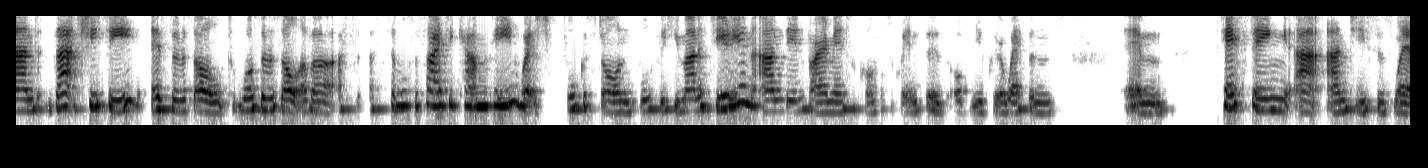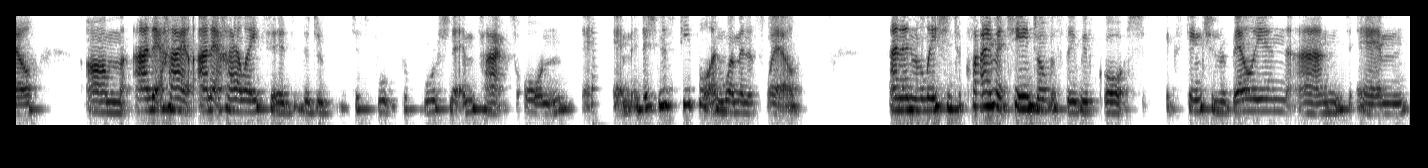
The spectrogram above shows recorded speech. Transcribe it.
and that treaty is the result, was the result of a, a, a, civil society campaign which focused on both the humanitarian and the environmental consequences of nuclear weapons um, testing and use as well. Um, and, it and it highlighted the disproportionate impact on um, Indigenous people and women as well. And in relation to climate change, obviously we've got Extinction Rebellion and um,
